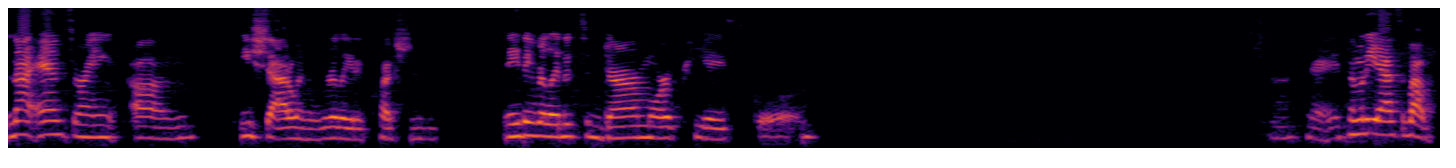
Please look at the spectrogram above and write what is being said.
not answering um, e-shadowing related questions. Anything related to derm or PA school? Okay. Somebody asked about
